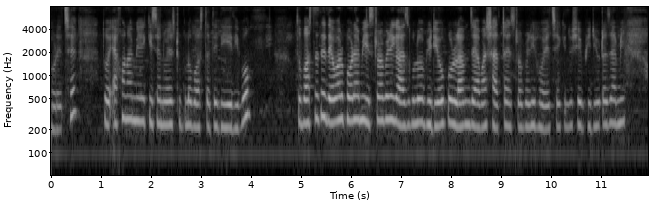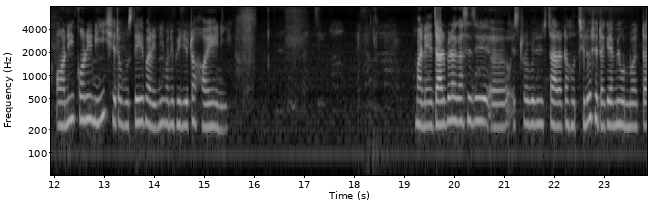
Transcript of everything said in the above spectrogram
ধরেছে। তো এখন আমি এই কিচেন ওয়েস্টগুলো বস্তাতে দিয়ে দিব। তো বস্তাতে দেওয়ার পরে আমি স্ট্রবেরি গাছগুলো ভিডিও করলাম যে, আমার সাতটা স্ট্রবেরি হয়েছে। কিন্তু সেই ভিডিওটা যে আমি অনই করেনি, সেটা বুঝতেই পারিনি মানে ভিডিওটা হয়নি। মানে জারবেরা গাছে যে স্ট্রবেরির চারাটা হচ্ছিল, সেটাকে আমি অন্য একটা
